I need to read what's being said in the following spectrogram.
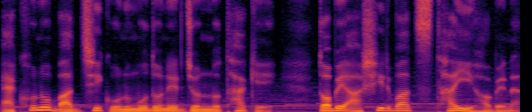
এখনও বাহ্যিক অনুমোদনের জন্য থাকে, তবে আশীর্বাদ স্থায়ী হবে না।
